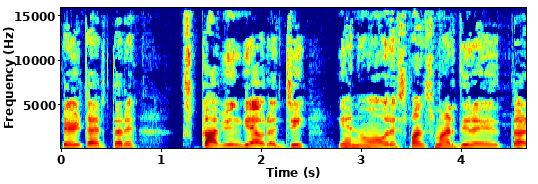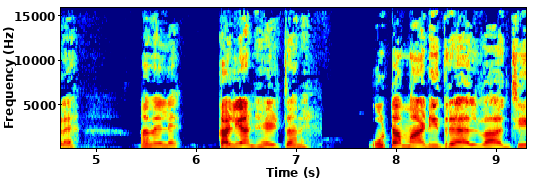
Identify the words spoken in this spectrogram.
ಕೇಳ್ತಾ ಇರ್ತಾರೆ. ಕಾವ್ಯಂಗೆ ಅವ್ರ ಅಜ್ಜಿ. ಏನು ರೆಸ್ಪಾನ್ಸ್ ಮಾಡ್ದಿರೇ ಇರ್ತಾಳೆ. ಆಮೇಲೆ ಕಲ್ಯಾಣ್ ಹೇಳ್ತಾನೆ, ಊಟ ಮಾಡಿದ್ರೆ ಅಲ್ವಾ ಅಜ್ಜಿ?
